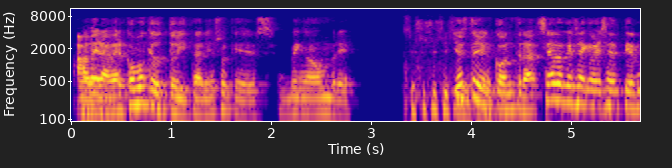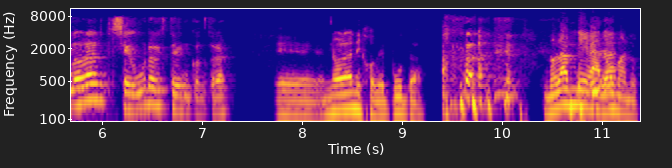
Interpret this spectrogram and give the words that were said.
A Eh, ver, a ver, ¿cómo que autoritario? ¿Eso qué es? Venga, hombre. Sí, sí, sí, sí, Yo sí. estoy en contra. Sea lo que sea que vais a decir, Nolan, seguro que estoy en contra. Eh, Nolan, hijo de puta. Nolan megalómano.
